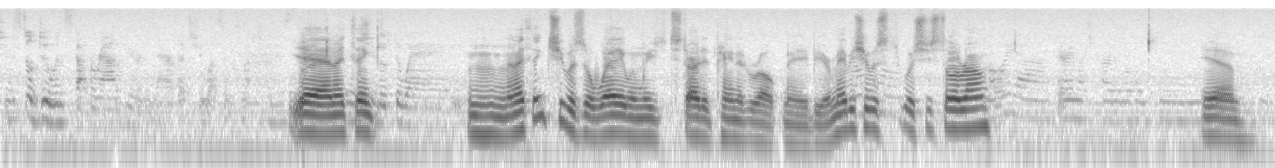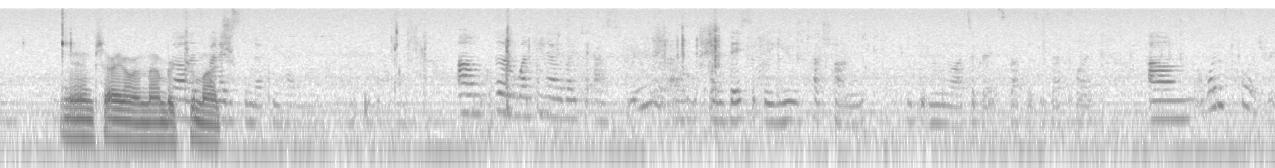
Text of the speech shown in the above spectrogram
she was still doing stuff around here and there, but she wasn't so much. Yeah, and I think- She moved away. Mm, and I think she was away when we started Painted Rope, maybe, or maybe she was. Was she still around? Oh, yeah, very much part of the whole thing. Yeah. Yeah, I'm sorry, I don't remember No, too I much. just didn't know if you had any. Um, the one thing I'd like to ask you, um, and basically you touched on, you've given me lots of great stuff, this is excellent. Um, what is poetry?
